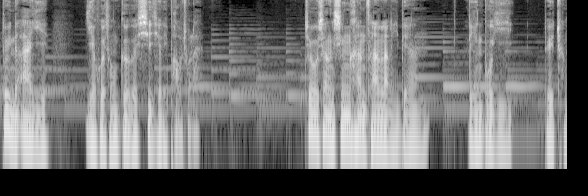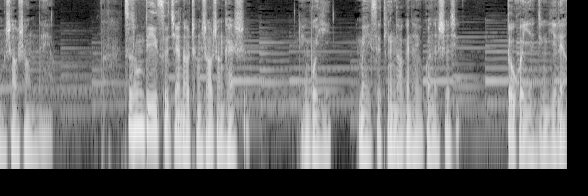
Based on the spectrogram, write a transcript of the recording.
对你的爱意，也会从各个细节里跑出来。就像《星汉灿烂》里边，林不疑对程少商的那样。自从第一次见到程少商开始，林不疑每次听到跟他有关的事情，都会眼睛一亮，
